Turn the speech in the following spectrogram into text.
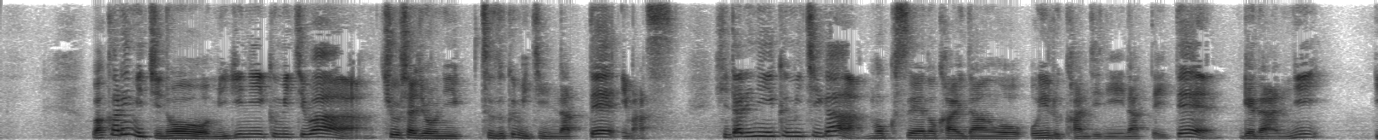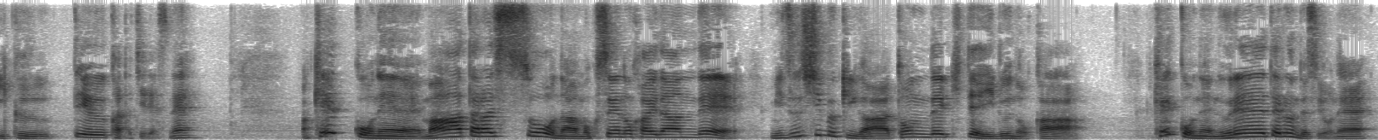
分かれ道の右に行く道は駐車場に続く道になっています。左に行く道が木製の階段を降りる感じになっていて、下段に行くっていう形ですね。結構ね、真新しそうな木製の階段で、水しぶきが飛んできているのか、結構ね、濡れてるんですよね。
